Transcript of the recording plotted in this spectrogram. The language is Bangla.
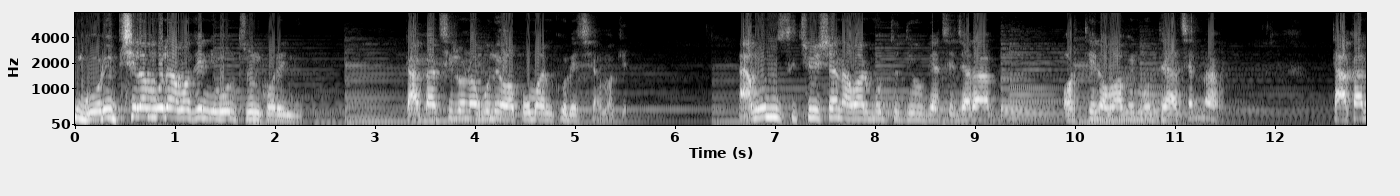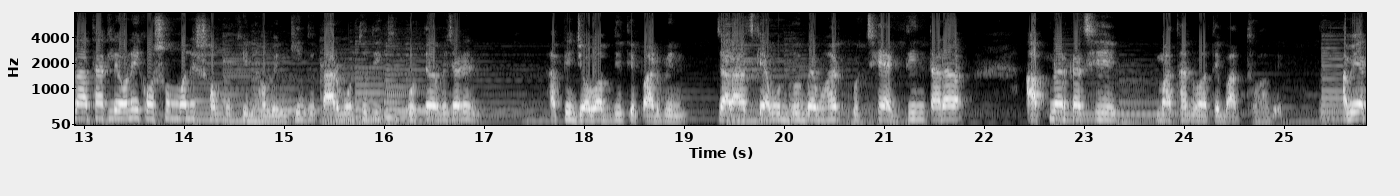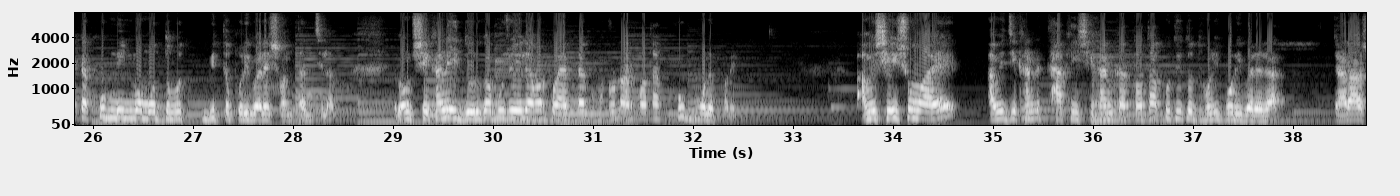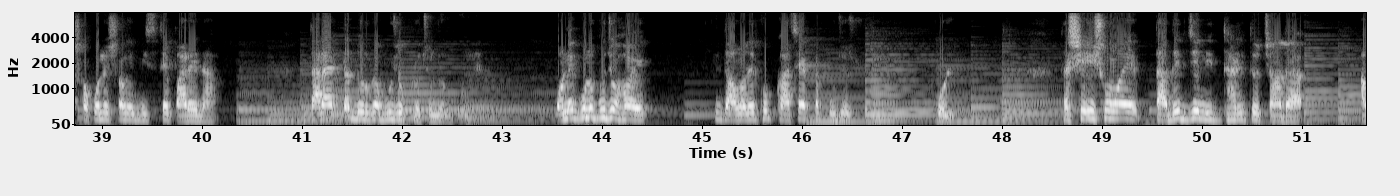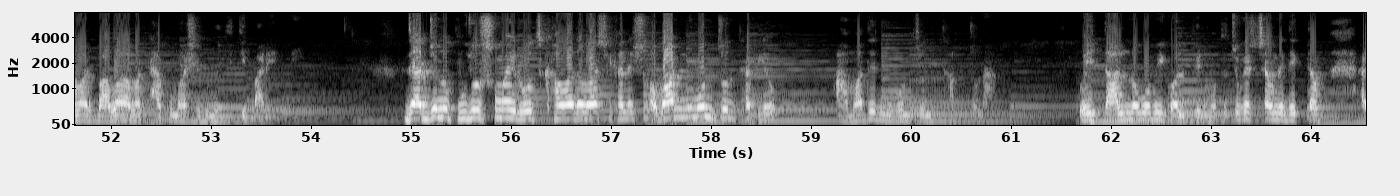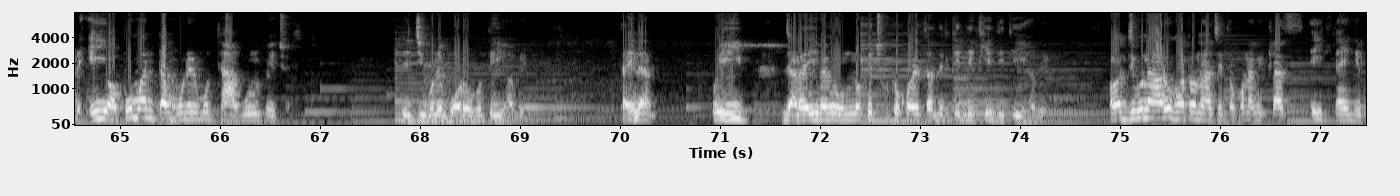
গরিব ছিলাম বলে আমাকে নিমন্ত্রণ করেনি। টাকা ছিল না বলে অপমান করেছে আমাকে। এমন সিচুয়েশন আমার মধ্যে দিয়েও গেছে যারা অর্থের অভাবের মধ্যে আছেন না। টাকা না থাকলে অনেক অসম্মানের সম্মুখীন হবেন, কিন্তু তার মধ্য দিয়ে কি করতে হবে জানেন? আপনি জবাব দিতে পারবেন। যারা আজকে এমন দুর্ব্যবহার করছে, একদিন তারা আপনার কাছে মাথা নোয়াতে বাধ্য হবে। আমি একটা খুব নিম্ন মধ্যবিত্ত পরিবারের সন্তান ছিলাম। এবং সেখানে এই দুর্গাপুজো এলে আমার কয়েকটা ঘটনার কথা খুব মনে পড়ে। আমি সেই সময় আমি যেখানে থাকি সেখানকার তথাকথিত ধনী পরিবারেরা, যারা সকলের সঙ্গে মিশতে পারে না, তারা একটা দুর্গাপুজো প্রচলন করলেন। অনেকগুলো পুজো হয়, কিন্তু আমাদের খুব কাছে একটা পুজো করল তা সেই সময় তাদের যে নির্ধারিত চাঁদা, আমার বাবা, আমার ঠাকুমা সেগুলো দিতে পারেননি। যার জন্য পুজোর সময় রোজ খাওয়া দাওয়া সেখানে সবার নিমন্ত্রণ থাকলেও আমাদের নিমন্ত্রণ থাকতো না। ওই তাল নবমী গল্পের মতো চোখের সামনে দেখতাম, আর এই অপমানটা মনের মধ্যে আগুন হয়ে চলত। যে জীবনে বড় হতেই হবে। তাই না? ওই যারা এইভাবে অন্যকে ছোট করে তাদেরকে দেখিয়ে দিতেই হবে। আমার জীবনে আরও ঘটনা আছে, তখন আমি ক্লাস এইট, নাইনে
